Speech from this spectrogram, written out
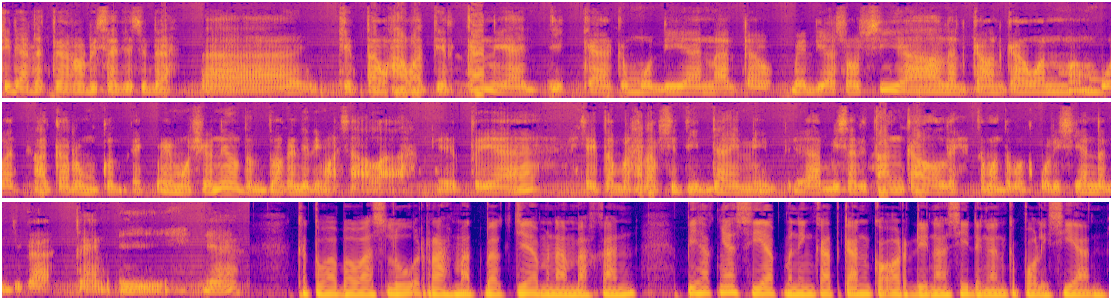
tidak ada teroris saja sudah uh, kita khawatirkan ya jika kemudian ada media sosial dan kawan-kawan membuat akar rumput emosional tentu akan jadi masalah, gitu ya kita berharap sih tidak ini ya, bisa ditangkal oleh teman-teman kepolisian dan juga TNI ya. Ketua Bawaslu Rahmat Bagja menambahkan, pihaknya siap meningkatkan koordinasi dengan kepolisian.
